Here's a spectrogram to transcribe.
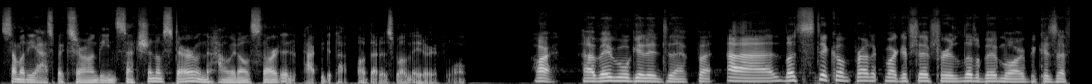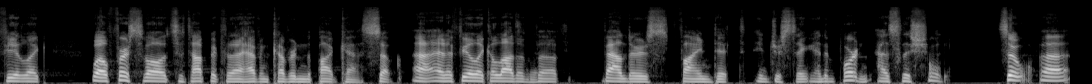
some of the aspects around the inception of Sparrow and how it all started. Happy to talk about that as well later if you want. All right. Uh, maybe we'll get into that. But uh, let's stick on product market fit for a little bit more because I feel like, well, first of all, it's a topic that I haven't covered in the podcast. So, uh, and I feel like a lot of founders find it interesting and important as they should. So, uh,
